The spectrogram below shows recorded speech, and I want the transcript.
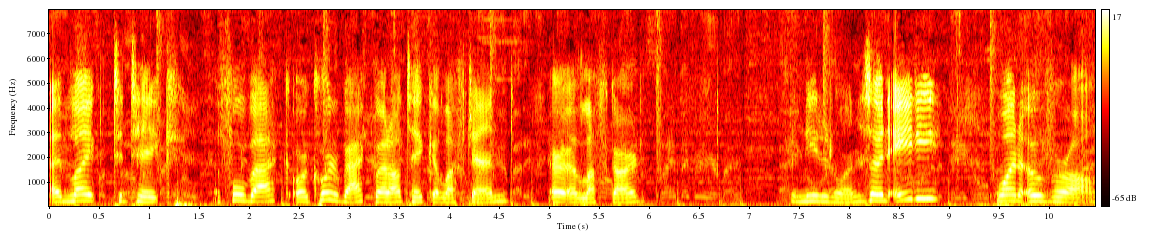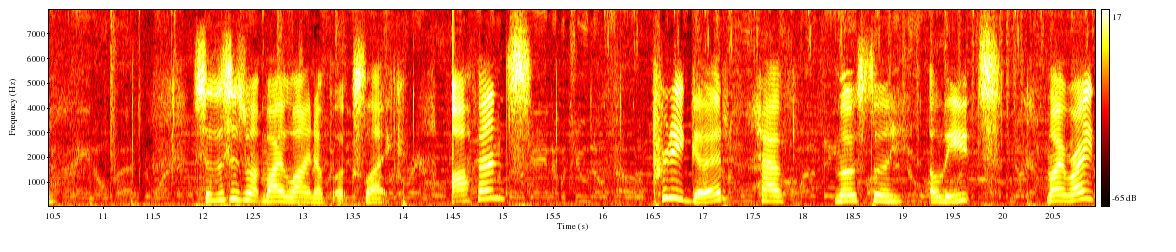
I'd like to take a fullback or quarterback, but I'll take a left end or a left guard. Needed one. So an 81 overall. So this is what my lineup looks like. Offense, pretty good. Have mostly elites. My right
